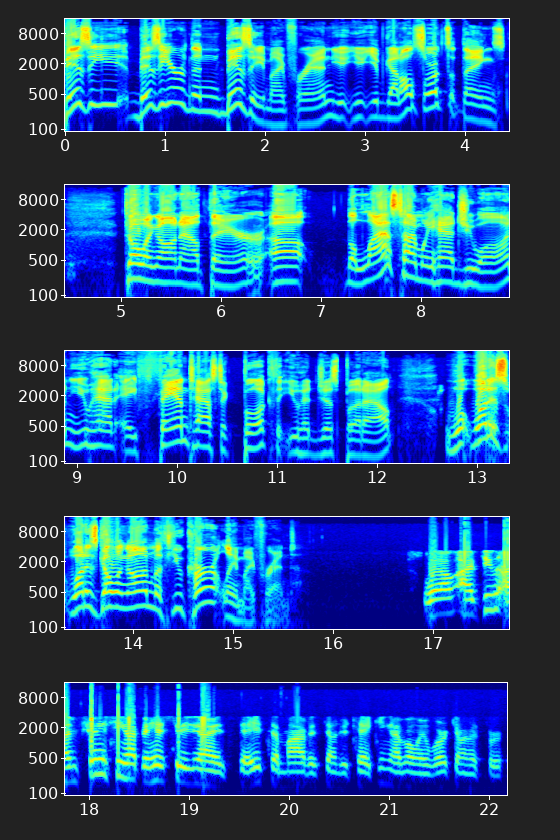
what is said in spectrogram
busy, busier than busy, my friend. You, you you've got all sorts of things going on out there. Uh, the last time we had you on, you had a fantastic book that you had just put out. What what is what is going on with you currently, my friend? Well, I do. I'm finishing up a history of the United States, a modest undertaking. I've only worked on it for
